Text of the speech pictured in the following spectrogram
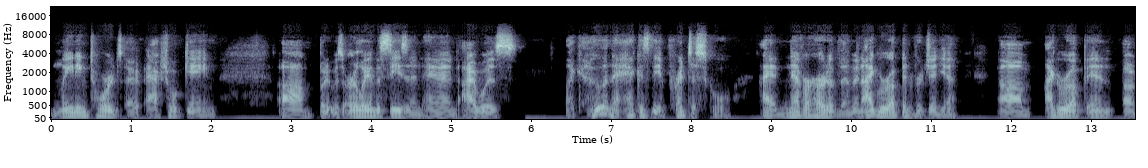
leaning towards an actual game, um, but it was early in the season, and I was like, who in the heck is the apprentice school? I had never heard of them. And I grew up in Virginia. Um, I grew up in uh,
